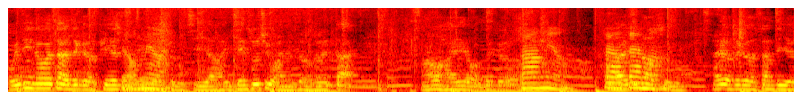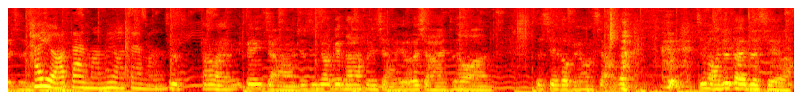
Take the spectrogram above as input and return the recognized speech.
我一定都会带这个 PS 的主机啊，以前出去玩的时候都会带，然后还有这个八秒，还要带吗？还有这个三 D S，他有要带吗？你有带吗？这当然跟你讲啊，就是要跟大家分享，有了小孩之后啊，这些都不用想了，基本上就带这些了。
